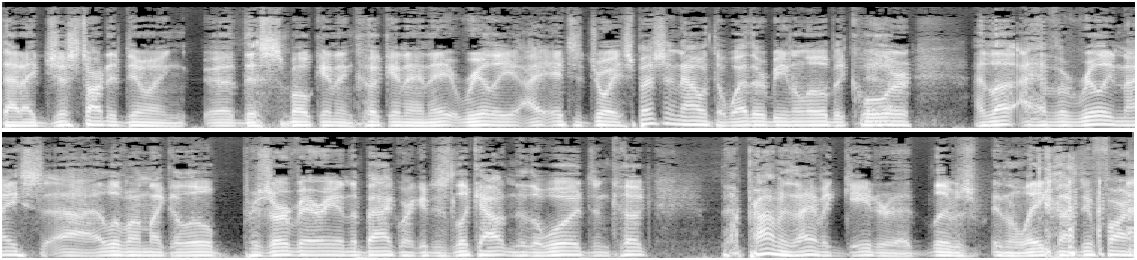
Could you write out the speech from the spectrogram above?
that I just started doing. Uh, this smoking and cooking, and it really, I, it's a joy, especially now with the weather being a little bit cooler. I love. I have a really nice. Uh, I live on like a little preserve area in the back where I could just look out into the woods and cook. The problem is, I have a gator that lives in the lake not too far, and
